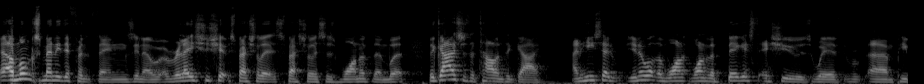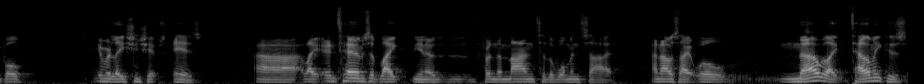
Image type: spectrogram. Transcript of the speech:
amongst many different things. You know, a relationship specialist specialist is one of them, but the guy's just a talented guy. And he said, you know what, the one one of the biggest issues with um, people in relationships is, uh, like in terms of like you know from the man to the woman side. And I was like, well, no, like tell me because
